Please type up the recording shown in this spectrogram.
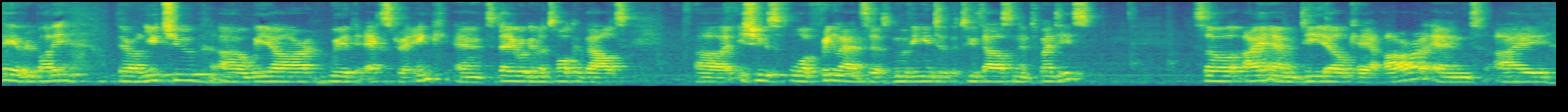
Hey everybody, they're on YouTube. Uh, we are with Xtra Inc. and today we're going to talk about uh, issues for freelancers moving into the 2020s. So I am DLKR and I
